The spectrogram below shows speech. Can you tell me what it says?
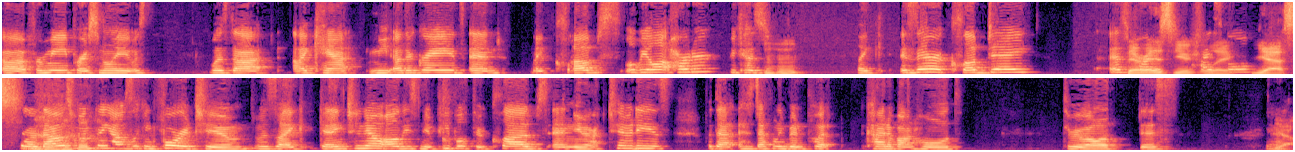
uh, for me personally was was that I can't meet other grades and like clubs will be a lot harder because mm-hmm. like is there a club day as there is usually yes so that was one thing i was looking forward to was like getting to know all these new people through clubs and new activities but that has definitely been put kind of on hold through all this yeah. yeah.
